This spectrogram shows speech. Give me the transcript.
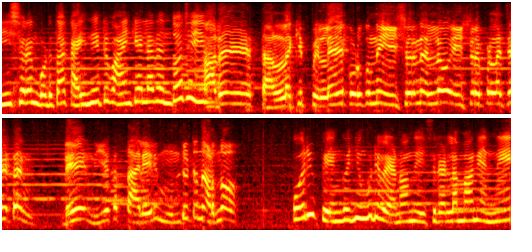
ഈശ്വരൻ കൊടുത്താ കൈനീട്ട് വാങ്ങിക്കല്ലാതെ എന്തോ ചെയ്യും? അതെ തള്ളക്ക് പിള്ളയെ കൊടുക്കുന്ന ഈശ്വരനല്ലോ ഈശ്വര പിള്ളച്ചേട്ടൻ ഡേ നീയൊക്കെ തലയിൽ മുണ്ടിട്ട് നടന്നോ? ഒരു പെൺകുഞ്ഞും കൂടി വേണോന്ന് ഈശ്വരള്ളമ്മാവൻ എന്നേ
